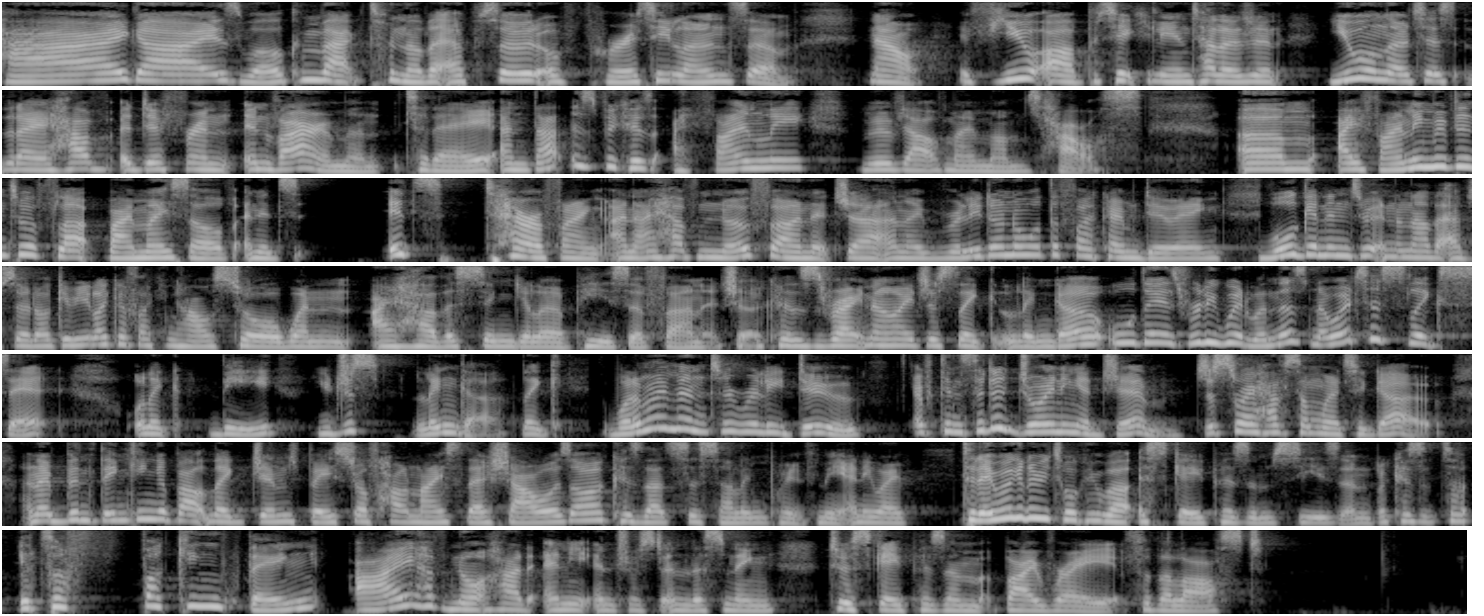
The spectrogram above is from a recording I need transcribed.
Hi, guys. Welcome back to another episode of Pretty Lonesome. Now, if you are particularly intelligent, you will notice that I have a different environment today, and that is because I finally moved out of my mum's house. Um, I finally moved into a flat by myself, and it's it's terrifying and I have no furniture and I really don't know what the fuck I'm doing. We'll get into it in another episode. I'll give you like a fucking house tour when I have a singular piece of furniture because right now I just like linger all day. It's really weird when there's nowhere to like sit or like be, you just linger. Like, what am I meant to really do? I've considered joining a gym just so I have somewhere to go. And I've been thinking about like gyms based off how nice their showers are because that's the selling point for me. Anyway, today we're going to be talking about escapism season because it's a it's a fucking thing. I have not had any interest in listening to Escapism by RAYE for the last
